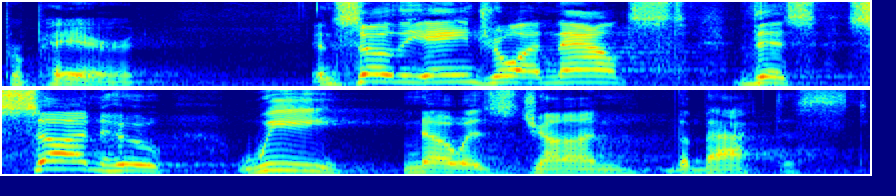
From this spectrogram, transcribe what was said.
prepared. And so the angel announced this son who we know as John the Baptist.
